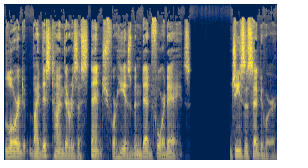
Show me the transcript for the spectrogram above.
Lord, by this time there is a stench, for he has been dead four days. Jesus said to her,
